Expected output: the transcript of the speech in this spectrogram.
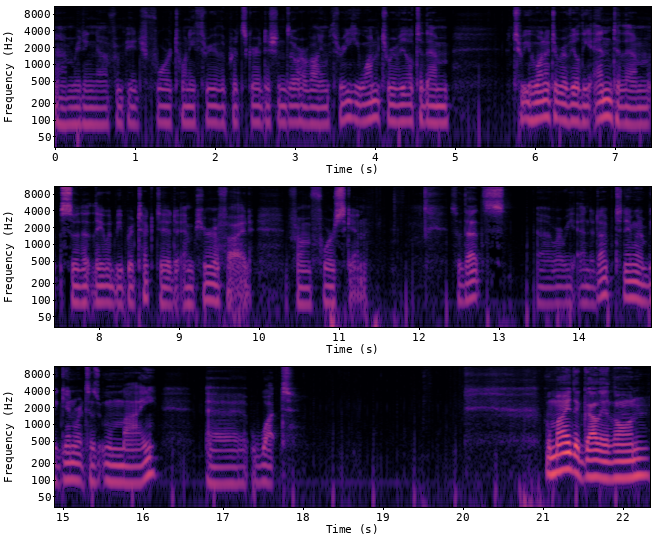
I'm reading now from page 423 of the Pritzker edition Zohar volume 3. He wanted to reveal to them to, he wanted to reveal the end to them so that they would be protected and purified from foreskin. So that's uh, where we ended up. Today I'm going to begin where it says umai, uh, what. Umai de galelon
